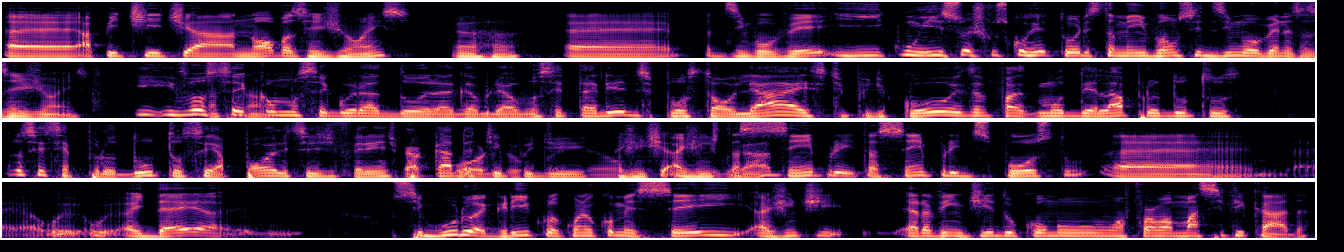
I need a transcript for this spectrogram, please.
é, apetite a novas regiões Aham. É, para desenvolver. E com isso, acho que os corretores também vão se desenvolver nessas regiões. E, e você, como seguradora, Gabriel, você estaria disposto a olhar esse tipo de coisa, modelar produtos? Eu não sei se é produto ou se é pólice diferente para cada tipo de. A gente a gente está sempre tá sempre disposto. é, é, a ideia, seguro agrícola, quando eu comecei, a gente era vendido como uma forma massificada.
